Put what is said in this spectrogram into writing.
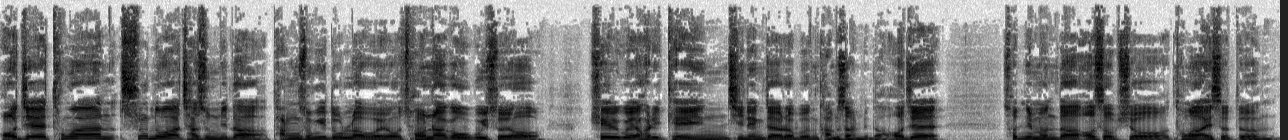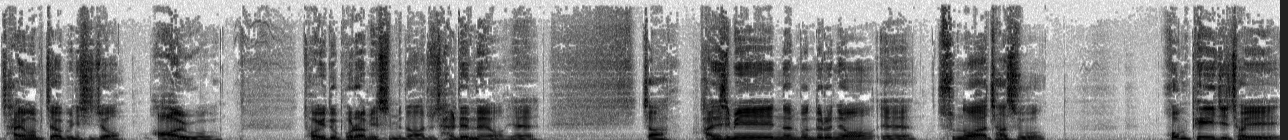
어제 통화한 순호와 자수입니다. 방송이 놀라워요. 전화가 오고 있어요. 최일구의 허리케인 진행자 여러분 감사합니다. 어제 손님 온다 어서 옵쇼 통화했었던 자영업자분이시죠? 아이고 저희도 보람이 있습니다. 아주 잘 됐네요. 예. 자 관심이 있는 분들은요. 예. 순호와 자수 홈페이지 저희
